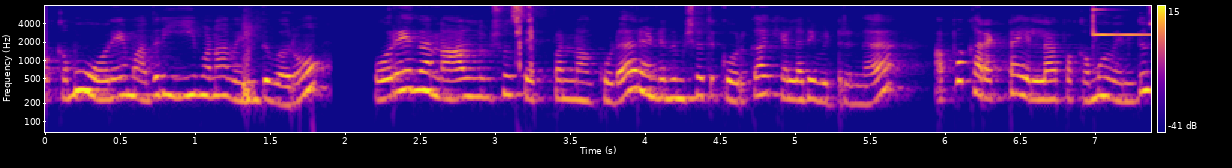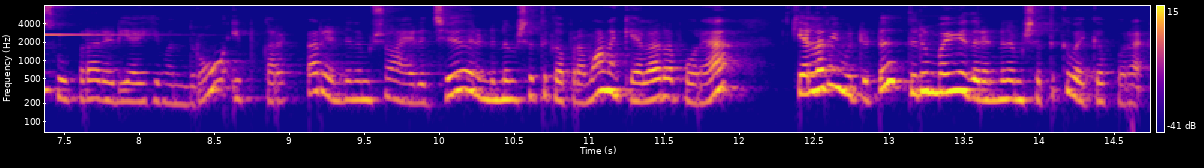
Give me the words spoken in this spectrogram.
பக்கமும் ஒரே மாதிரி ஈவனாக வெந்து வரும். ஒரே தான் நாலு நிமிஷம் செட் பண்ணால் கூட ரெண்டு நிமிஷத்துக்கு ஒருக்கா கிளறி விட்டுருங்க. அப்போ கரெக்டாக எல்லா பக்கமும் வெந்து சூப்பராக ரெடியாகி வந்துடும் இப்போ கரெக்டாக ரெண்டு நிமிஷம் ஆயிடுச்சு. ரெண்டு நிமிஷத்துக்கு அப்புறமா நான் கிளற போகிறேன் கிளறி விட்டுட்டு திரும்பியும் இது ரெண்டு நிமிஷத்துக்கு வைக்க போகிறேன்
